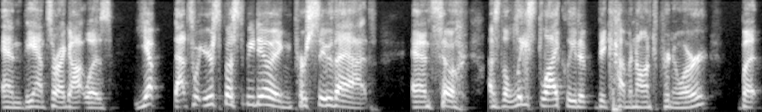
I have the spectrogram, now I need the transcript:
And the answer I got was, yep, that's what you're supposed to be doing. Pursue that. And so I was the least likely to become an entrepreneur. But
